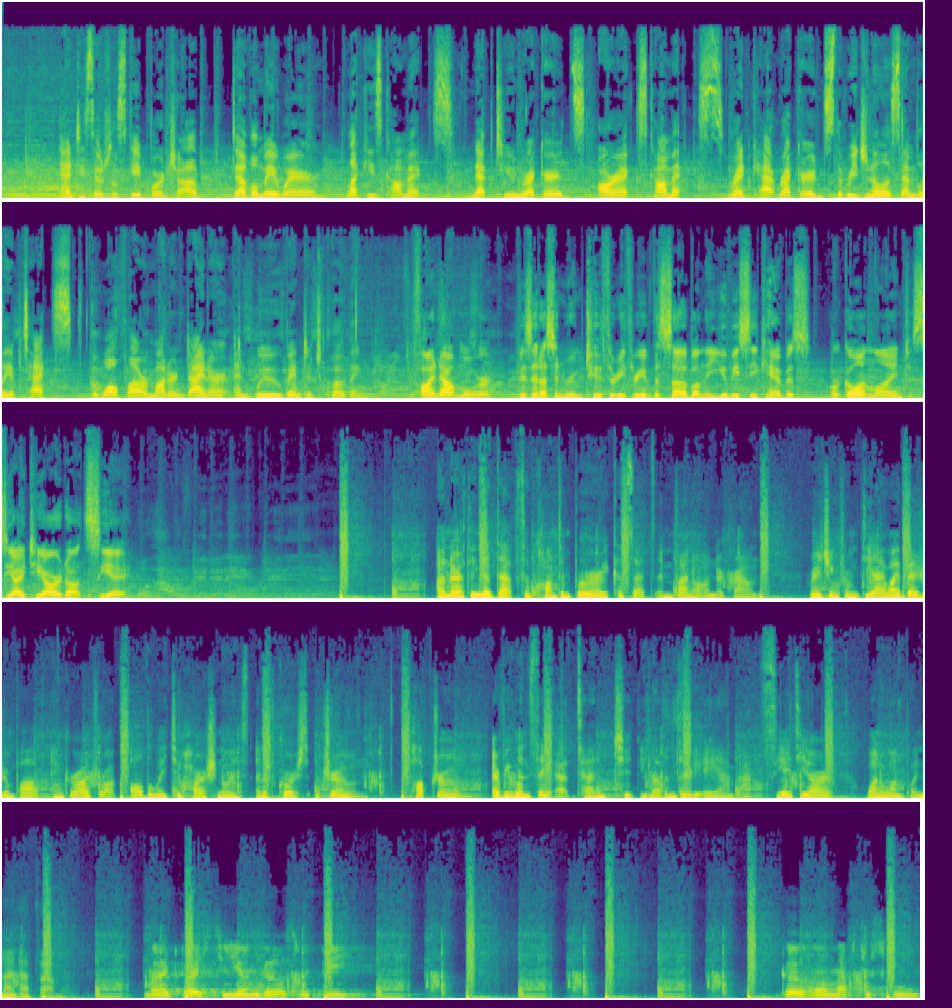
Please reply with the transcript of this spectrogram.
Antisocial Skateboard Shop, Devil May Wear, Lucky's Comics, Neptune Records, RX Comics, Red Cat Records, the Regional Assembly of Text, the Wallflower Modern Diner, and Woo Vintage Clothing. To find out more, visit us in room 233 of the sub on the UBC campus or go online to citr.ca. Unearthing the depths of contemporary cassettes and vinyl underground, ranging from DIY bedroom pop and garage rock all the way to harsh noise and of course drone. Pop Drone every Wednesday at 10 to 11:30 a.m. at CITR 101.9 FM. My advice to young girls would be go home after school.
